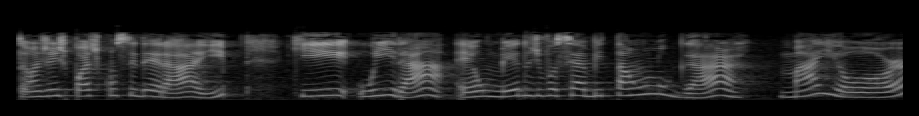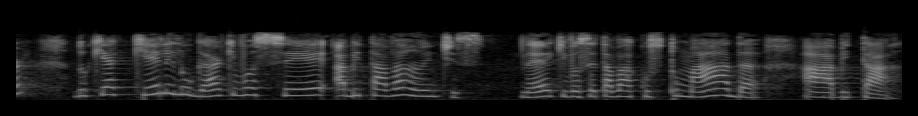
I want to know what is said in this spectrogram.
Então a gente pode considerar aí que o irá é um medo de você habitar um lugar maior do que aquele lugar que você habitava antes, né? Que você estava acostumada a habitar,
